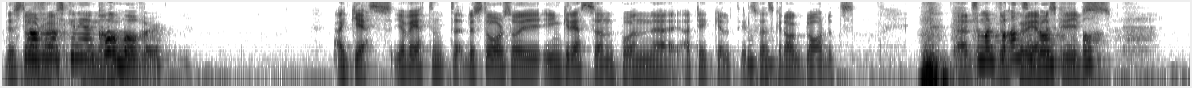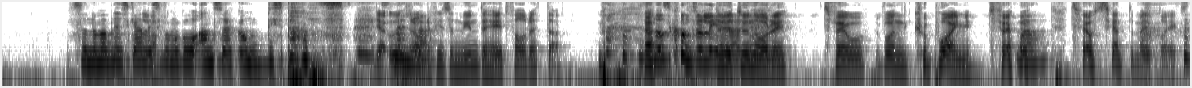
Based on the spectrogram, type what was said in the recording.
det står varför måste kunna göra en come-over? I guess. Jag vet inte. Det står så i ingressen på en eh, artikel till Mhm. Svenska Dagbladet. Där Så man får ansöka om- beskrivs. Åh, Så när man blir skallig så får man gå och ansöka om dispens? Jag undrar om snälla. det finns en myndighet för detta. Som kontrollerar. Du är tunnhårig, två, du får en kupong, två, Ja. två centimeter extra.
